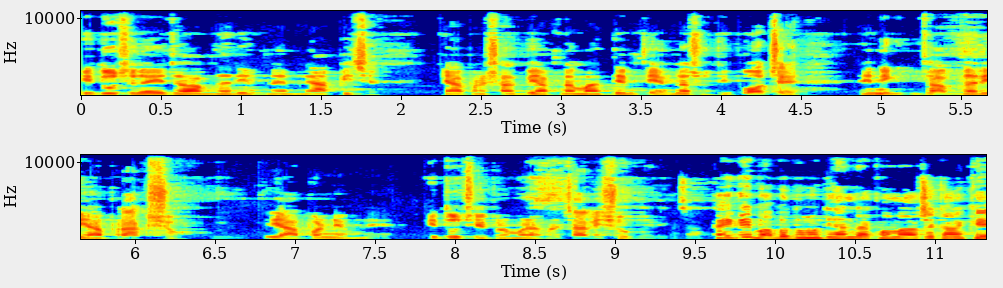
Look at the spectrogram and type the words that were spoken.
કીધું છે ને એ જવાબદારી અમને એમને આપી છે. કે આ પ્રસાદ બી આપના માધ્યમથી એમના સુધી પહોંચે. એની જવાબદારી આપ રાખશો. એ આપણને એમને કીધું છે એ પ્રમાણે આપણે ચાલીશું કઈ કઈ બાબતોનું ધ્યાન રાખવામાં આવે છે? કારણ કે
